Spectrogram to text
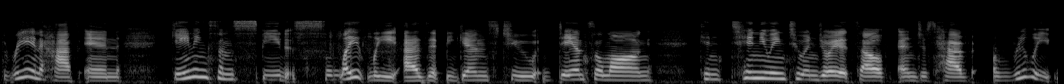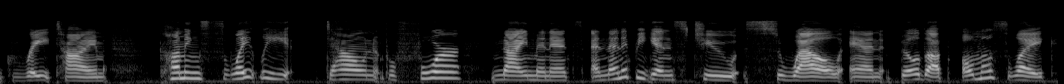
three and a half in, gaining some speed slightly as it begins to dance along, continuing to enjoy itself and just have a really great time. Coming slightly down before nine minutes, and then it begins to swell and build up almost like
